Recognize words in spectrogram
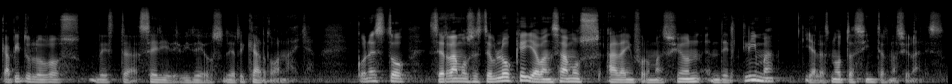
Capítulo 2 de esta serie de videos de Ricardo Anaya. Con esto cerramos este bloque y avanzamos a la información del clima y a las notas internacionales.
